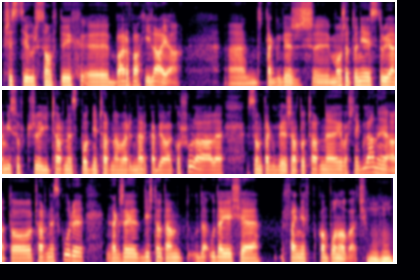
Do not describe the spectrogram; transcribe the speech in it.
wszyscy już są w tych yy, barwach Ilaja E, tak wiesz, y, może to nie jest strój amisów, czyli czarne spodnie, czarna marynarka, biała koszula, ale są tak wiesz, a to czarne właśnie glany, a to czarne skóry, także gdzieś to tam uda, udaje się fajnie wkomponować. Mhm.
